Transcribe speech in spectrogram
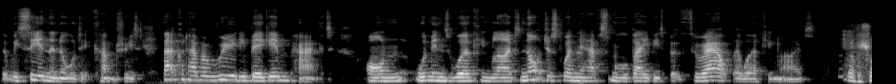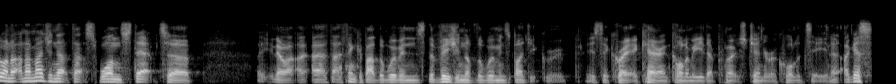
that we see in the Nordic countries, that could have a really big impact on women's working lives, not just when they have small babies, but throughout their working lives. For sure, and I imagine that that's one step to you know, I, I, think about the women's, the vision of the women's budget group is to create a care economy that promotes gender equality. And I guess,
